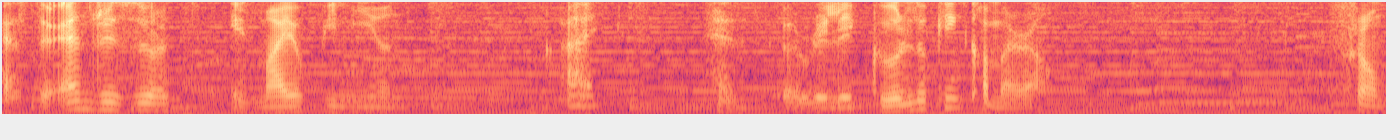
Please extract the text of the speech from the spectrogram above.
as the end result in my opinion I had a really cool looking camera from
